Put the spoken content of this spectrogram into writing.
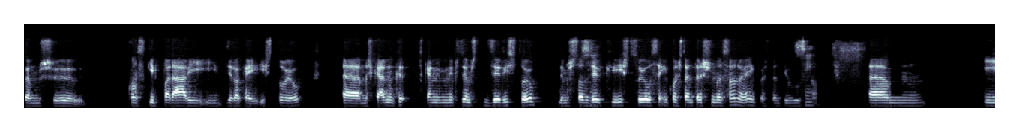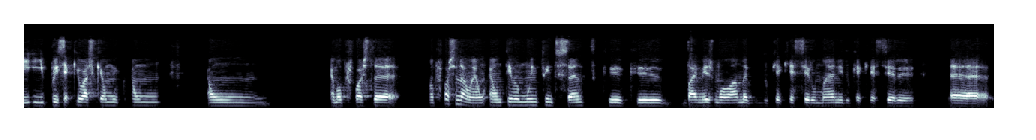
vamos uh, conseguir parar e, e, dizer ok, isto sou eu. mas cara, nunca, nem precisamos dizer isto sou eu, podemos só dizer que isto sou eu em constante transformação, não é? Em constante evolução. Um, e, e, por isso é que eu acho que é um, é um, é, um, é uma proposta uma proposta não, é um, é um tema muito interessante que, que vai mesmo ao âmago do que é que é ser humano e do que é que é ser uh,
